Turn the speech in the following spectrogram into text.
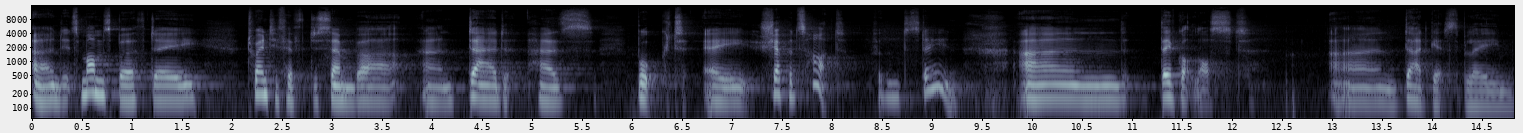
and it's Mum's birthday, 25th December, and Dad has booked a shepherd's hut for them to stay in, and they've got lost, and Dad gets the blame.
